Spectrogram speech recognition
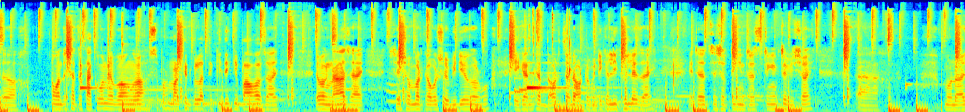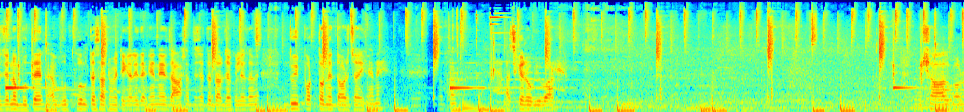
তো আমাদের সাথে থাকুন এবং সুপার মার্কেটগুলোতে কী দেখি পাওয়া যায় এবং না যায়, সেই সম্পর্কে অবশ্যই ভিডিও করব। এখানকার দরজাটা অটোমেটিক্যালি খুলে যায়। এটা হচ্ছে সবথেকে ইন্টারেস্টিং একটা বিষয়। মনে হয় যেন বুথের বুথ খুলতেছে অটোমেটিক্যালি দেখেন, এই যাওয়ার সাথে সাথে দরজা খুলে যাবে। দুই পর্তনের দরজা এখানে। আজকে রবিবার। বিশাল বড়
